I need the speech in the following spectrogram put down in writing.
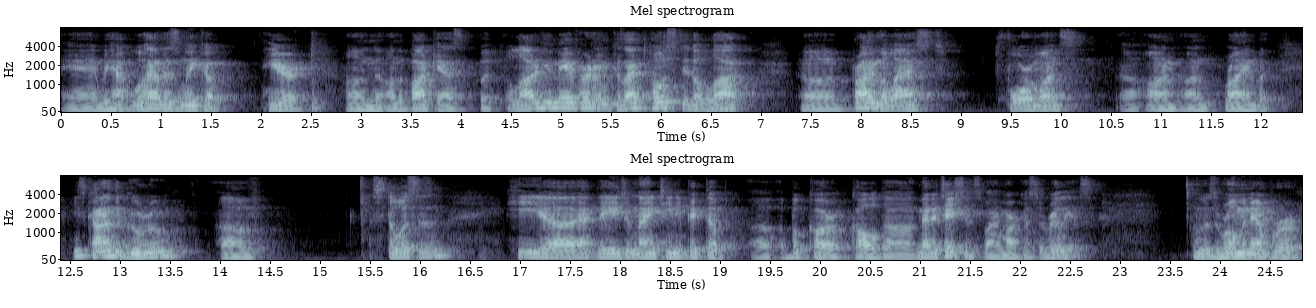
and we have we'll have his link up here on the, on the podcast. But a lot of you may have heard of him because I've posted a lot, uh, probably in the last four months uh, on on Ryan. But he's kind of the guru of Stoicism. He uh, at the age of 19 he picked up a, a book called, called uh, Meditations by Marcus Aurelius, who was a Roman emperor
